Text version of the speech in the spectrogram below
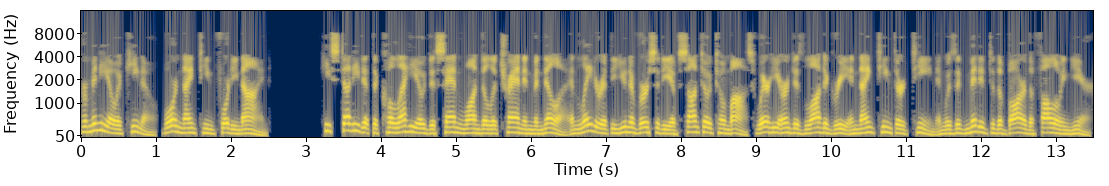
Herminio Aquino, born 1949. He studied at the Colegio de San Juan de Letran in Manila and later at the University of Santo Tomas where he earned his law degree in 1913 and was admitted to the bar the following year.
